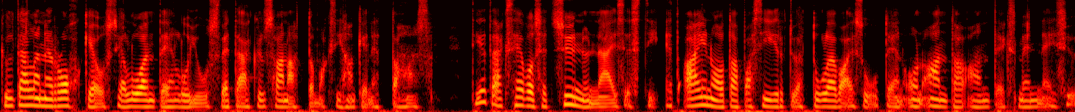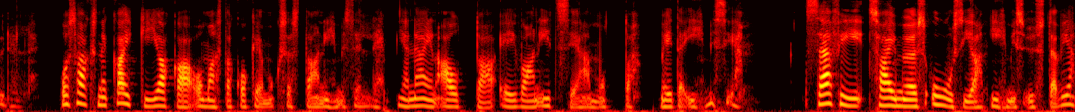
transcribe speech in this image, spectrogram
Kyllä tällainen rohkeus ja luonteen lujuus vetää kyllä sanattomaksi ihan kenet tahansa. Tietääkö hevoset synnynnäisesti, että ainoa tapa siirtyä tulevaisuuteen on antaa anteeksi menneisyydelle? Osaako ne kaikki jakaa omasta kokemuksestaan ihmiselle ja näin auttaa ei vain itseään, mutta meitä ihmisiä. Safi sai myös uusia ihmisystäviä.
